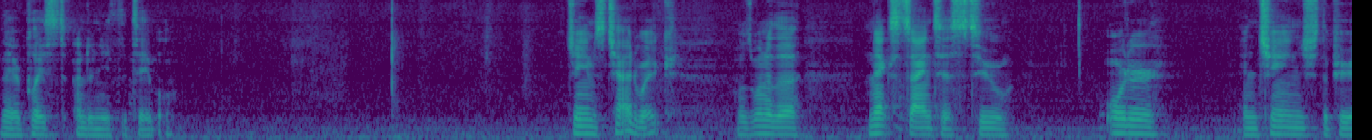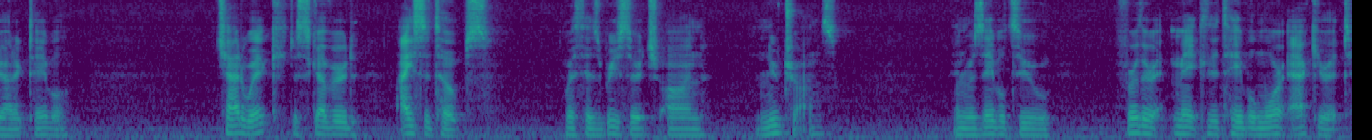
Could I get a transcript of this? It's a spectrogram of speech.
they are placed underneath the table. James Chadwick was one of the next scientists to order and change the periodic table. Chadwick discovered isotopes with his research on neutrons and was able to further make the table more accurate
